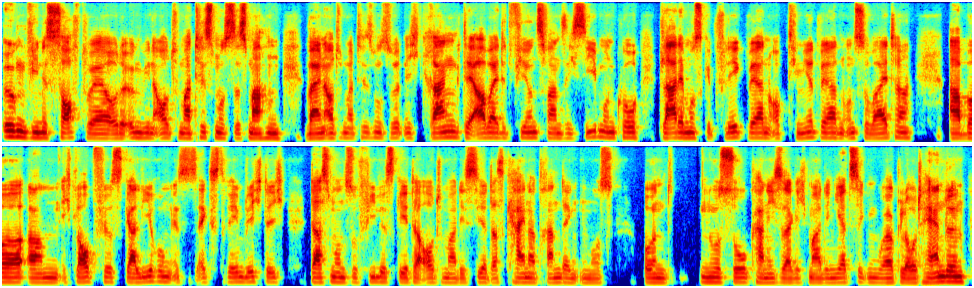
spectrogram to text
irgendwie eine Software oder irgendwie ein Automatismus das machen, weil ein Automatismus wird nicht krank, der arbeitet 24-7 und Co. Klar, der muss gepflegt werden, optimiert werden und so weiter. Aber ähm, ich glaube, für Skalierung ist es extrem wichtig, dass man so vieles geht da automatisiert, dass keiner dran denken muss. Und nur so kann ich, sage ich mal, den jetzigen Workload handeln.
